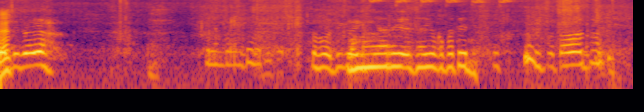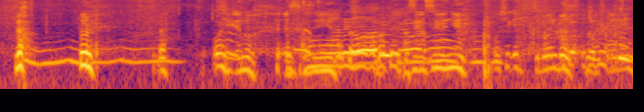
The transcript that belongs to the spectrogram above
Ha? Kailang Brando. Ano nangyari sa iyo, kapatid? Lah, tol. Uy, ano? Kasi kasi yun. Yun. O sige, yan.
